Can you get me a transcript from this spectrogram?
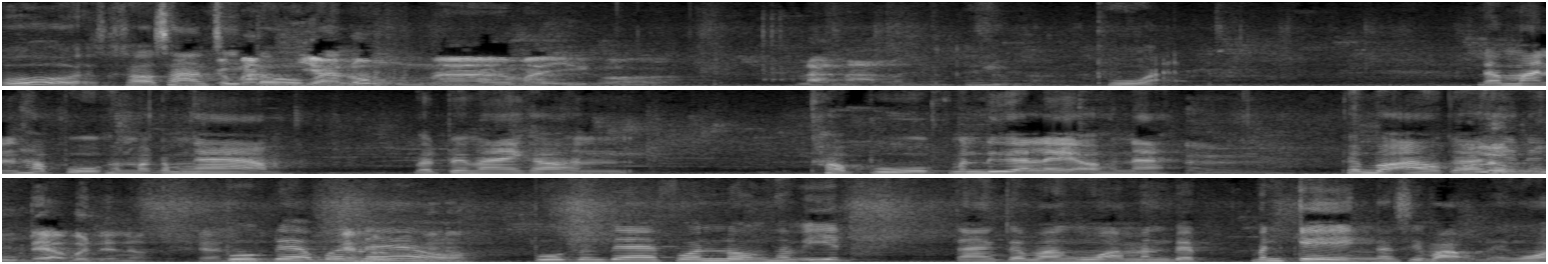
โอ้เขาสามสี่โตเขียไปลงนะไม่ก็หลางนานแล้วอยู่ผว ดดำมันเขาปลูกหันมากำงาม บัดไปไม้เขาหันเขาปลูกมันเดือนแล้วหันนะเออคันบ่เอากัก็นเริ่มเลยปลูนะกแล้วเบิดแล้วเนาะปลูกแล้วเบิดแล้วปลูกตั้งแต่ฝนลงทำอิฐต่างแต่ว่างัวมันแบบมันเก่งก็สิเว้าเลยงัว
